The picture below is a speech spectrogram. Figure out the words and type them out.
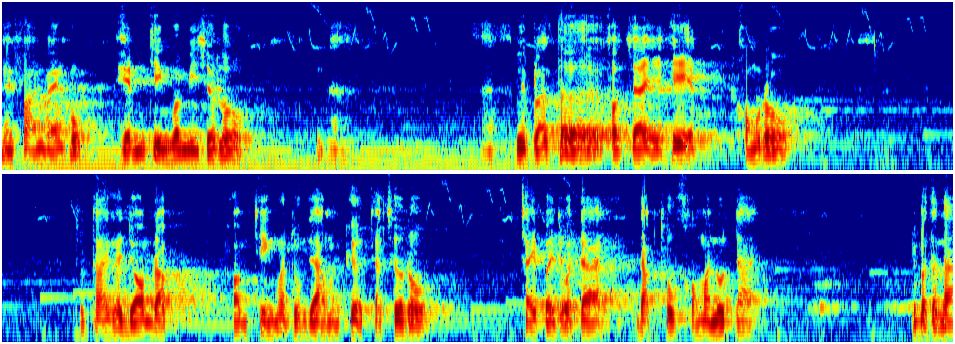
ในฟานแวงฮุกเห็นจริงว่ามีเชื้อโรค โดยปลาสเตอร์เข้าใจเหตุของโรค สุดท้ายก็ยอมรับความจริงว่าทุกอย่างมันเกิดจากเชื้อโรค ใช้ประโยชน์ได้ ดับทุกข์ของมนุษย์ได้วิปัสสนา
